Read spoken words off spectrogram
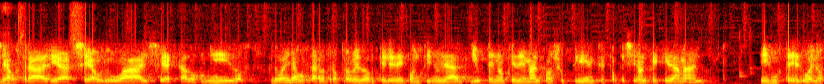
sea Australia, sea Uruguay, sea Estados Unidos, pero va a ir a buscar otro proveedor que le dé continuidad y usted no quede mal con sus clientes, porque si no el que queda mal es usted. Bueno,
